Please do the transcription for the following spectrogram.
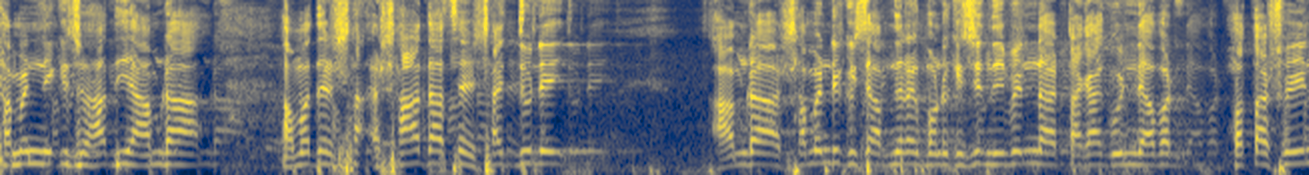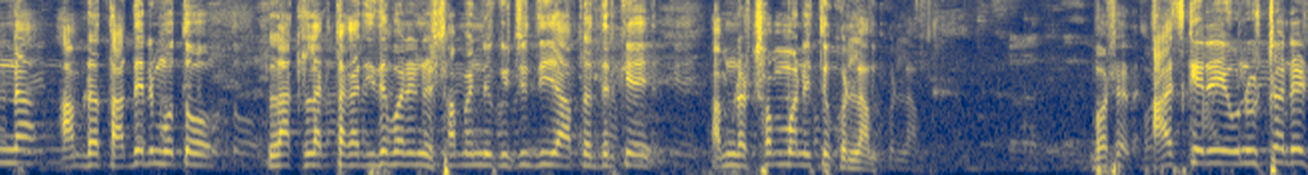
সামান্য কিছু হাদিয়া আমরা, আমাদের স্বাদ আছে, সাধ্য নেই। আমরা সামান্য কিছু আপনারা মনে কিছু নেবেন না, টাকা গুণে আবার হতাশ হইন না। আমরা তাদের মতো লাখ লাখ টাকা দিতে পারি না সামান্য কিছু দিয়ে আপনাদেরকে আমরা সম্মানিত করলাম। বসেন, আজকের এই অনুষ্ঠানের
